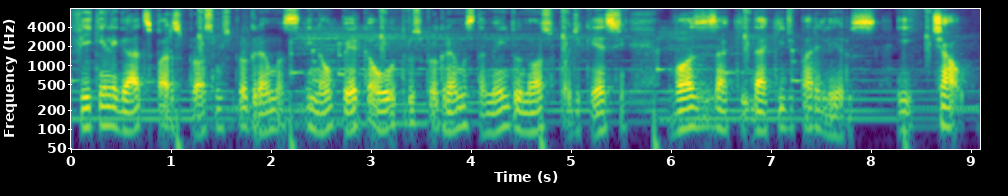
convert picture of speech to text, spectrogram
Fiquem ligados para os próximos programas e não perca outros programas também do nosso podcast Vozes aqui daqui de Parelheiros. E tchau!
